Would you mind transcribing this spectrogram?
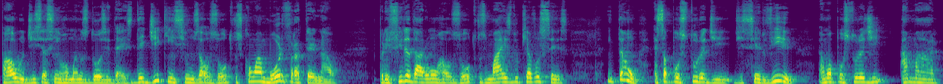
Paulo disse assim em Romanos 12, 10: Dediquem-se uns aos outros com amor fraternal. Prefira dar honra aos outros mais do que a vocês. Então, essa postura de, de servir é uma postura de amar,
